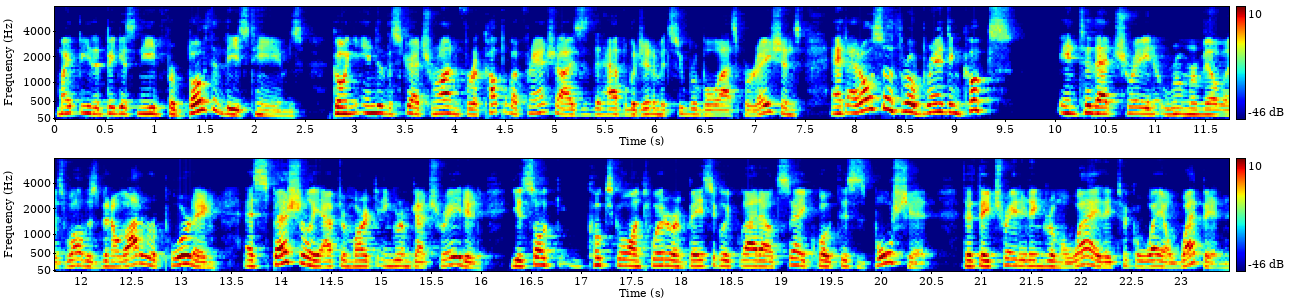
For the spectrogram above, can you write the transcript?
might be the biggest need for both of these teams going into the stretch run for a couple of franchises that have legitimate Super Bowl aspirations. And I'd also throw Brandin Cooks into that trade rumor mill as well. There's been a lot of reporting, especially after Mark Ingram got traded. You saw Cooks go on Twitter and basically flat out say, quote, this is bullshit that they traded Ingram away. They took away a weapon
